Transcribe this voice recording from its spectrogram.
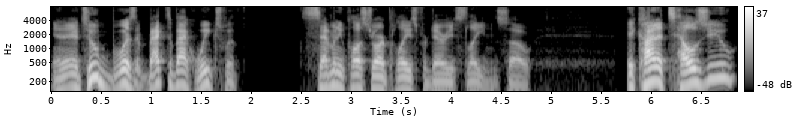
and two was it back to back weeks with 70 plus yard plays for Darius Slayton. So it kind of tells you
